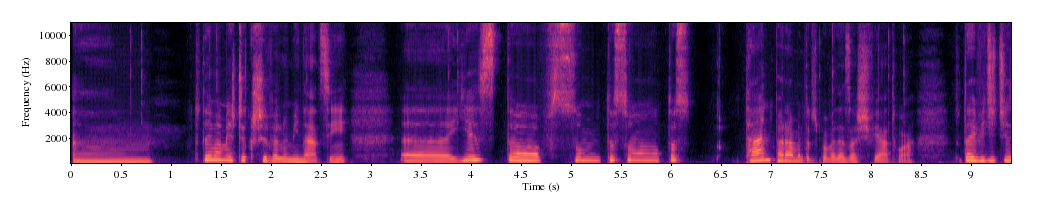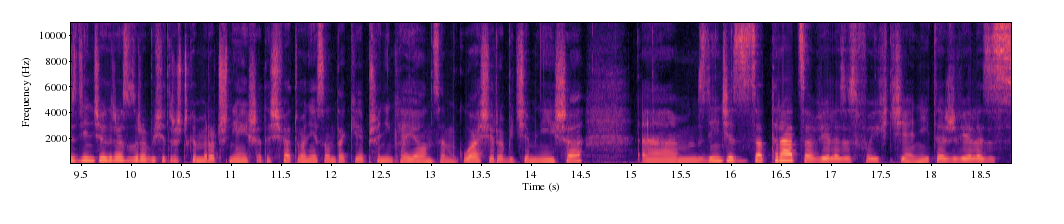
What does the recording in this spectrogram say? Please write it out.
Um, tutaj mam jeszcze krzywę luminacji. E, jest to w sumie, to są, to, ten parametr odpowiada za światła. Tutaj widzicie zdjęcie od razu zrobi się troszeczkę mroczniejsze. Te światła nie są takie przenikające, mgła się robi ciemniejsza. Zdjęcie zatraca wiele ze swoich cieni, też wiele z,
